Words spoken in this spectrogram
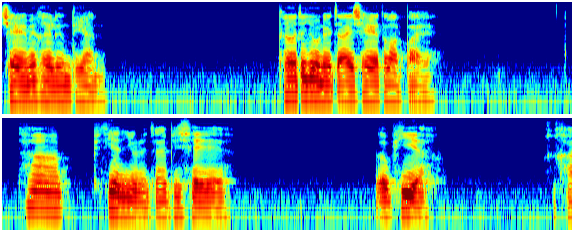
เชไม่เคยลืมเทียน เธอจะอยู่ในใจเชตลอดไป ถ้าพี่เทียนอยู่ในใจพี่เช แล้วพี่อะ คือใคร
